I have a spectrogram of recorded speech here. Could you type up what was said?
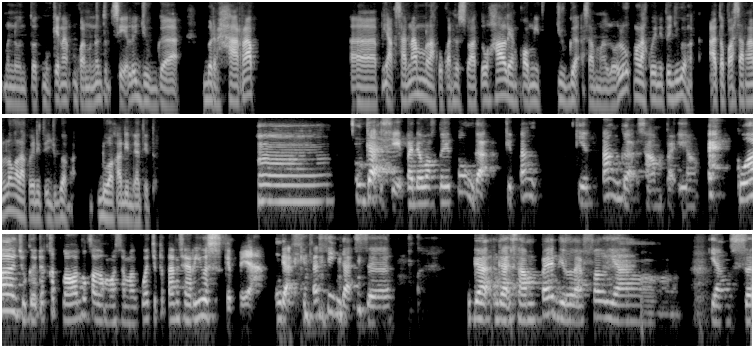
menuntut mungkin bukan menuntut sih, lu juga berharap uh, pihak sana melakukan sesuatu hal yang komit juga sama lo. Lu ngelakuin itu juga nggak? Atau pasangan lo ngelakuin itu juga nggak? Dua kandidat itu. Hmm, enggak sih, pada waktu itu enggak. Kita kita enggak sampai yang eh gue juga deket loh lu kalau mau sama gue cepetan serius gitu ya. Enggak, kita sih enggak se nggak nggak sampai di level yang yang se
